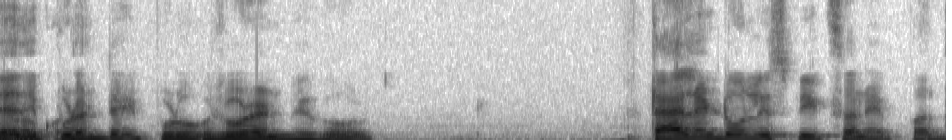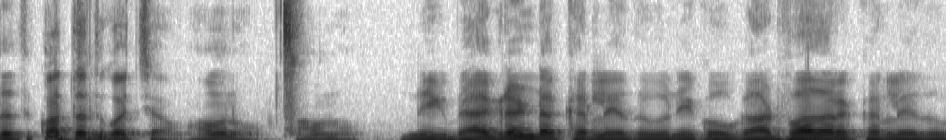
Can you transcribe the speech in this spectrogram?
లేదు ఇప్పుడు అంటే ఇప్పుడు చూడండి మీకు టాలెంట్ ఓన్లీ స్పీక్స్ అనే పద్ధతి పద్ధతికి వచ్చాం. అవును అవును. నీకు బ్యాక్గ్రౌండ్ అక్కర్లేదు నీకు గాడ్ ఫాదర్ అక్కర్లేదు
